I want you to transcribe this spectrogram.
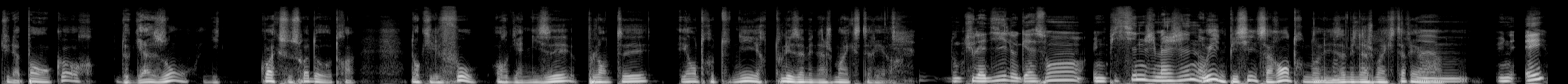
tu n'as pas encore de gazon, ni quoi que ce soit d'autre. Donc il faut organiser, planter et entretenir tous les aménagements extérieurs. Donc tu l'as dit, le gazon, une piscine, j'imagine? Oui, une piscine, ça rentre dans les aménagements extérieurs. Euh, une haie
